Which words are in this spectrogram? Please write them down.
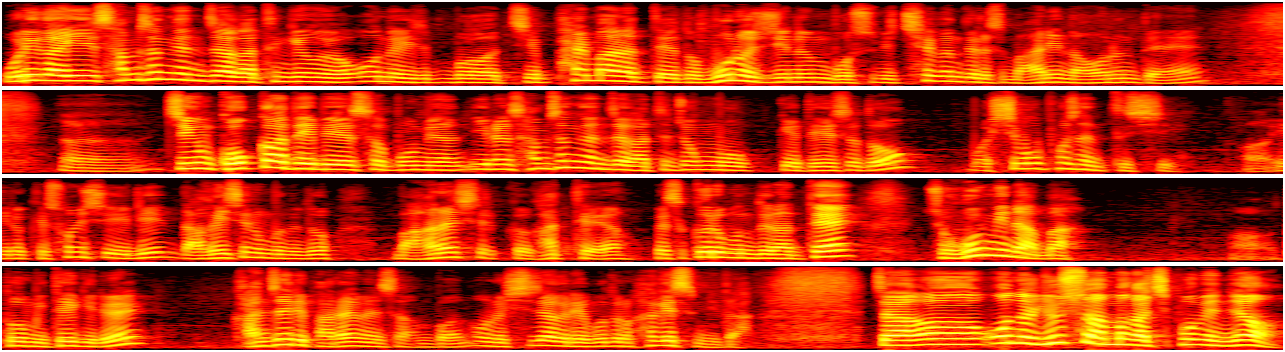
우리가 이 삼성전자 같은 경우에 오늘 뭐 지금 8만 원대도 무너지는 모습이 최근 들어서 많이 나오는데 어, 지금 고가 대비해서 보면 이런 삼성전자 같은 종목에 대해서도 뭐 15%씩 어, 이렇게 손실이 나가시는 분들도 많으실 것 같아요. 그래서 그런 분들한테 조금이나마 어, 도움이 되기를 간절히 바라면서 한번 오늘 시작을 해보도록 하겠습니다. 자, 어, 오늘 뉴스 한번 같이 보면요.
